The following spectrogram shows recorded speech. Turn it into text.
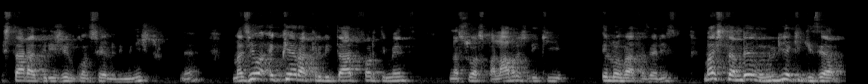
estar a dirigir o Conselho de Ministros. Né? Mas eu quero acreditar fortemente nas suas palavras de que ele não vai fazer isso. Mas também, no dia que quiser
